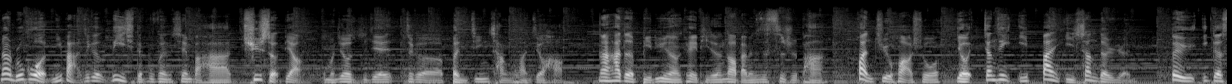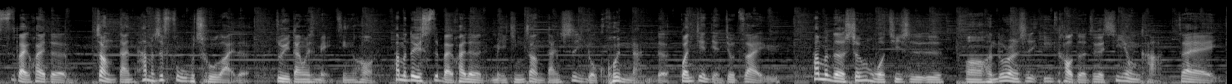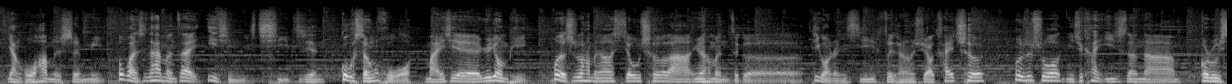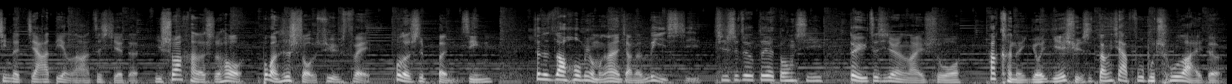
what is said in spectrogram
那如果你把这个利息的部分先把它驱舍掉，我们就直接这个本金偿还就好。那它的比率呢可以提升到百分之四十趴。换句话说，有将近一半以上的人。对于一个四百块的账单，他们是付不出来的。注意单位是美金哈，他们对于四百块的美金账单是有困难的。关键点就在于。他们的生活其实，呃，很多人是依靠着这个信用卡在养活他们的生命。不管是他们在疫情期间过生活，买一些日用品，或者是说他们要修车啦，因为他们这个地广人稀，所以常常需要开车，或者是说你去看医生啊，购入新的家电啦这些的，你刷卡的时候，不管是手续费或者是本金，甚至到后面我们刚才讲的利息，其实这这些东西对于这些人来说，他可能有也许是当下付不出来的。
